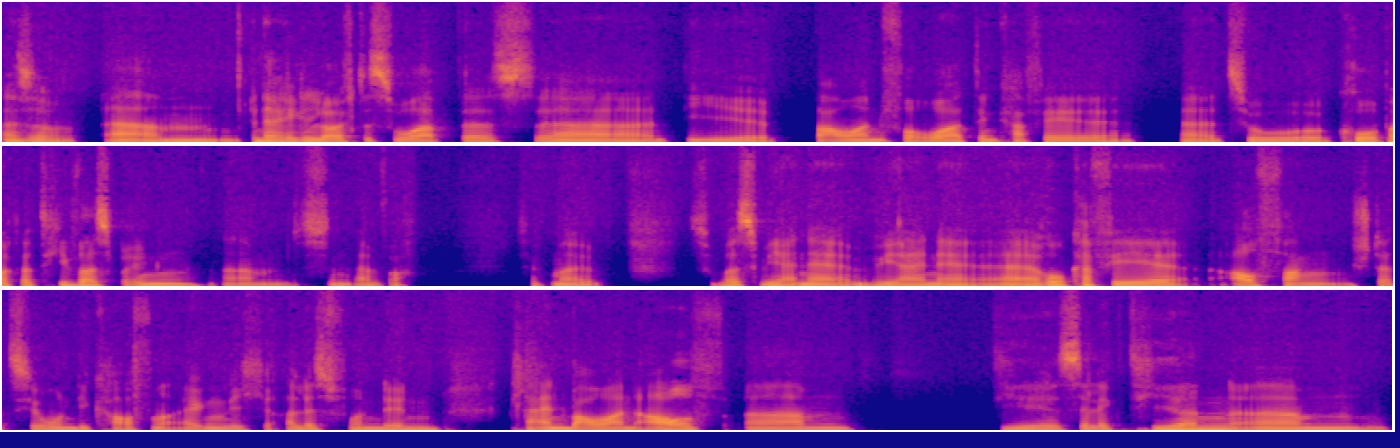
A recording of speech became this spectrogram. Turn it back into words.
Also ähm, in der Regel läuft es so ab, dass äh, die Bauern vor Ort den Kaffee äh, zu Kooperativas bringen. Ähm, das sind einfach, ich sag mal, sowas wie eine, wie eine äh, Rohkaffee-Auffangstation. Die kaufen eigentlich alles von den kleinen Bauern auf. Ähm, die selektieren ähm,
